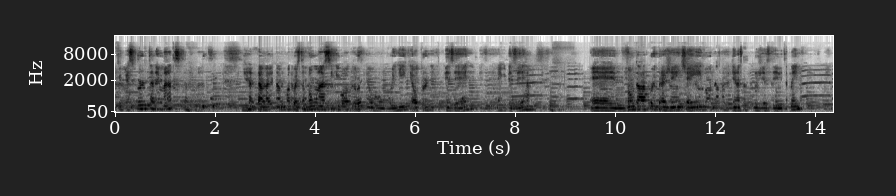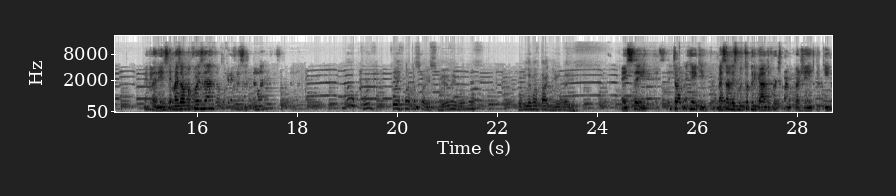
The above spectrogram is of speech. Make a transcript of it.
foi mais curta, né? Mas já tá valendo alguma coisa. Então vamos lá seguir o autor, né? o Henrique, é autor de PZR, Henrique Bezerra. É, vão dar um apoio pra gente aí, vão dar uma olhadinha nas tecnologias dele também. É, Clarice, mais alguma coisa que quer acrescentar? Não, por, por enquanto é só isso mesmo e vamos, vamos levantar a guilda aí. É isso aí. Então, Henrique, mais uma vez, muito obrigado por participar com a gente aqui.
